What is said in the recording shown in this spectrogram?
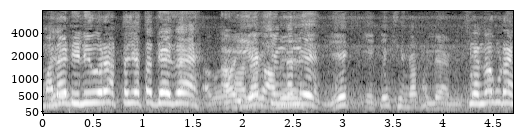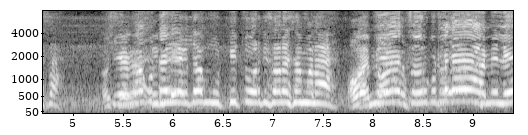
मला डिलिव्हर आता आता द्यायचा आहे. अहो, एक शेंगा ले. एक एक एक शेंगा खाल्ले आम्ही. शेंगा कुठे असा अहो, शेंगा कुठे तुम्ही एकदम मोठी चोर दिसायला मला. अहो, आम्ही चोर- चोर कुठलं काय? आम्ही ले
